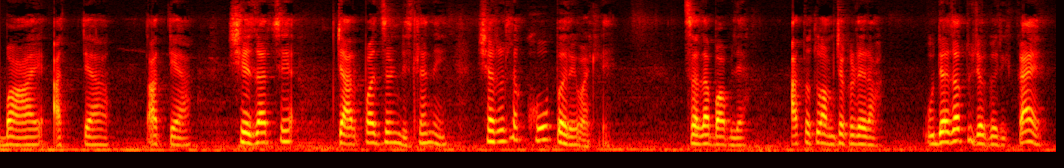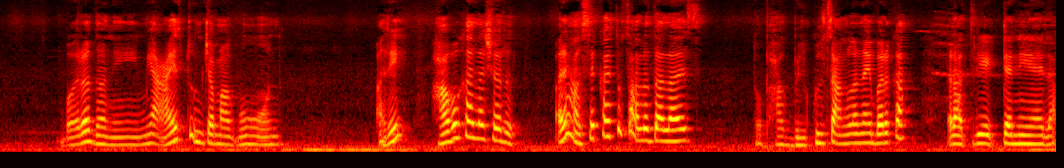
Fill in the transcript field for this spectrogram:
बाय आत्या तात्या शेजारचे चार पाच जण दिसल्याने शरदला खूप बरे वाटले. चला बाबल्या आता तू आमच्याकडे राहा. उद्या जा तुझ्या घरी. काय? बरं धनी मी आहेच तुमच्या मागून. अरे हवं काला शरद? अरे असे काय तू चालत आला आहेस तो भाग बिलकुल चांगला नाही बरं का? रात्री एकट्याने यायला.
